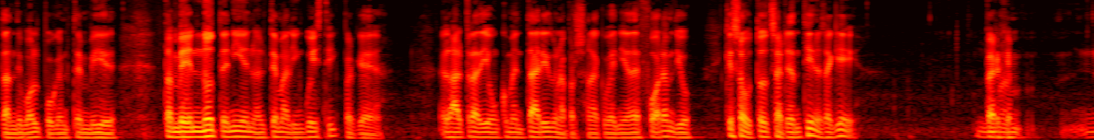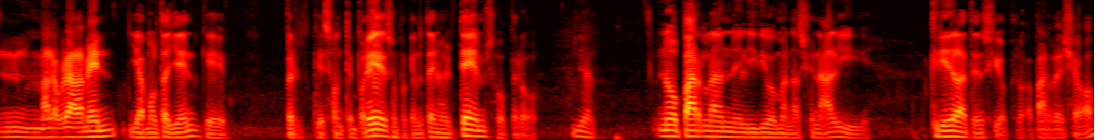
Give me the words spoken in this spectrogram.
Tant de vol puguem també, també no tenir en el tema lingüístic, perquè l'altre dia un comentari d'una persona que venia de fora em diu que sou tots argentines aquí? No. Perquè, malauradament, hi ha molta gent que perquè són temporers o perquè no tenen el temps, o però... Yeah no parlen l'idioma nacional i crida l'atenció, però a part d'això,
